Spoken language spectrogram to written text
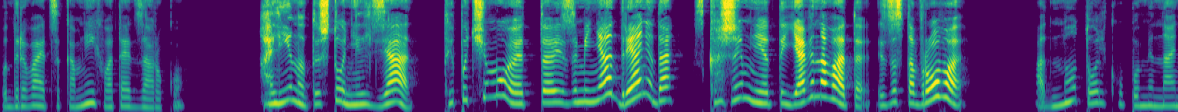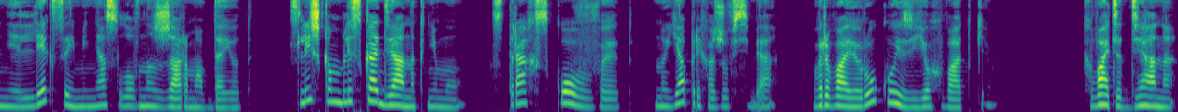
Подрывается ко мне и хватает за руку. «Алина, ты что, нельзя? Ты почему? Это из-за меня, дряня, да? Скажи мне, это я виновата? Из-за Ставрова?» Одно только упоминание Лекса и меня словно жаром обдает. Слишком близка Диана к нему. Страх сковывает, но я прихожу в себя. Вырываю руку из ее хватки. «Хватит, Диана!»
